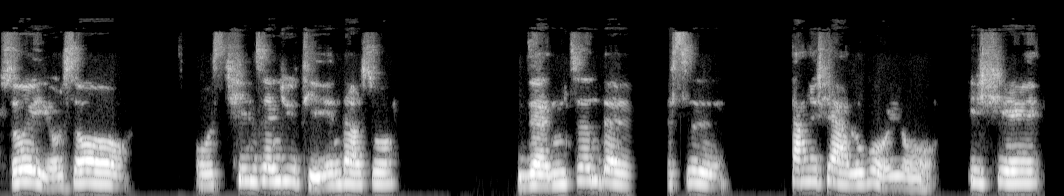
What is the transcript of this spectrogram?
所以有时候。我亲身去体验到，说人真的是当下，如果有一些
